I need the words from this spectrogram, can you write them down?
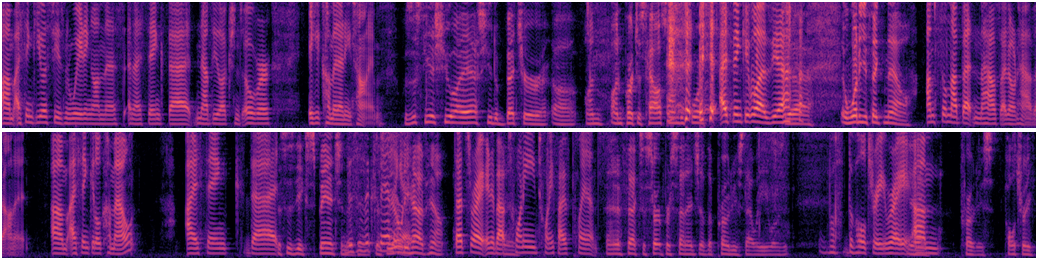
Um, I think USDA has been waiting on this, and I think that now the election's over, it could come at any time. Was this the issue I asked you to bet your uh, un- unpurchased house on before? I think it was, yeah. Yeah. And what do you think now? I'm still not betting the house I don't have on it. Um, I think it'll come out. I think that this is the expansion. This is expanding. We already it. have HIMP. That's right, in about yeah. 20, 25 plants. And it affects a certain percentage of the produce that we eat. What was it? the poultry, right? Yeah. Um, produce, poultry.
